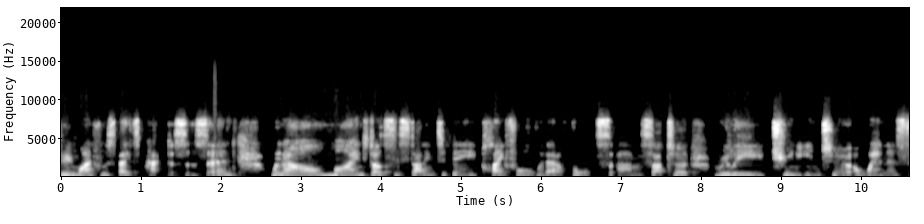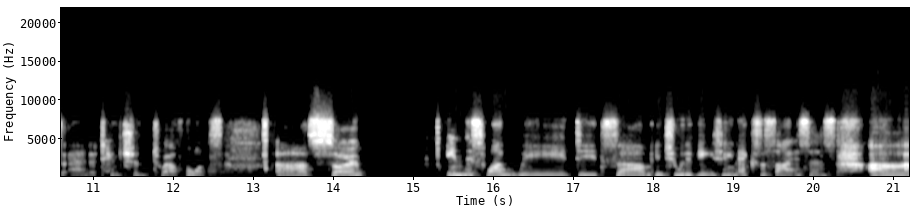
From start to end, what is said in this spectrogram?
to mindfulness based practices. And when our mind does this, starting to be playful with our thoughts, um, start to really tune into awareness and attention to our thoughts. Uh, so, in this one, we did some intuitive eating exercises uh,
